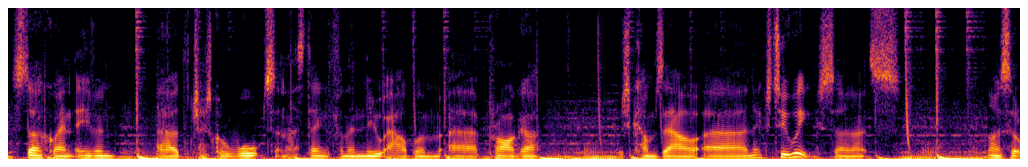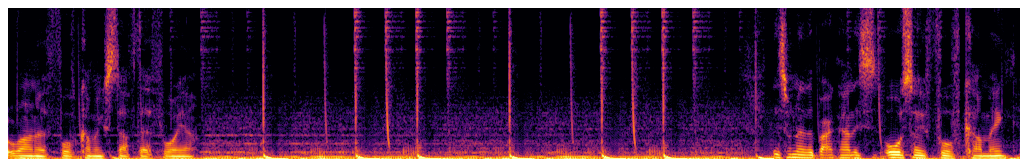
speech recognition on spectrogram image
Sturqen Sturqen even. Uh, the track's called Waltz, and that's taken from the new album uh, Praga, which comes out uh, next two weeks. So that's a nice little run of forthcoming stuff there for you. This one in the background, this is also forthcoming.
